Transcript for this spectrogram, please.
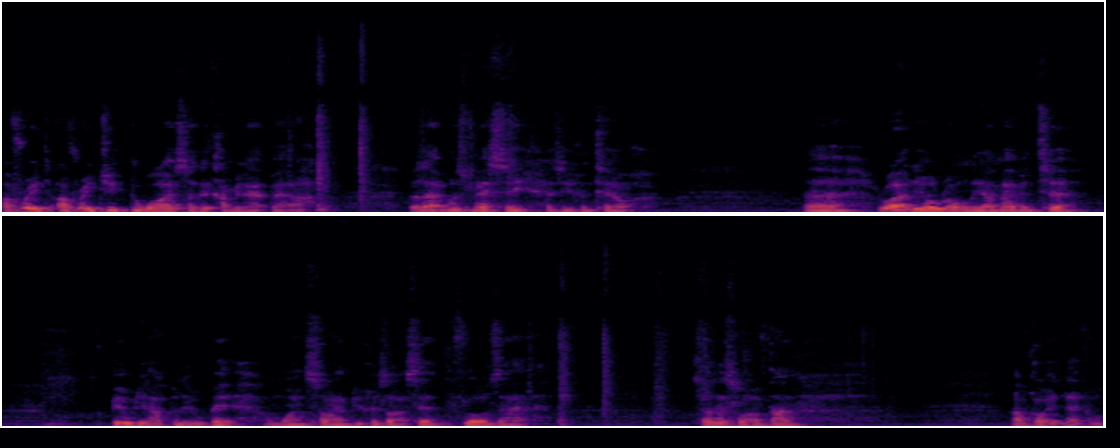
I've re I've rejigged the wires so they're coming out better. But that was messy, as you can tell. Uh, rightly or wrongly, I'm having to build it up a little bit on one side because, like I said, the floor's out. So that's what I've done. I've got it level,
